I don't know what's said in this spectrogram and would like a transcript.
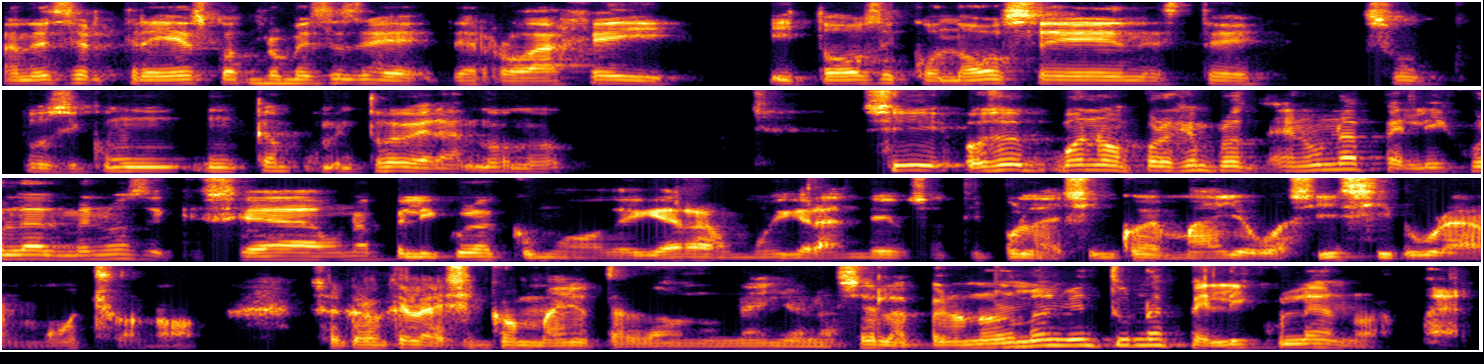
han de ser tres, cuatro meses de, rodaje y, y, todos se conocen, este, pues sí, como un, campamento de verano, ¿no? Sí, o sea, bueno, por ejemplo, en una película, al menos de que sea una película como de guerra muy grande, o sea, tipo la de 5 de mayo o así, sí dura mucho, ¿no? O sea, creo que la de 5 de mayo tardaron un año en hacerla, pero normalmente una película normal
